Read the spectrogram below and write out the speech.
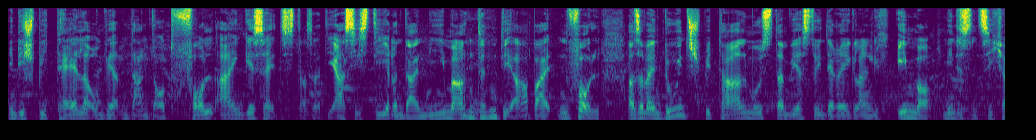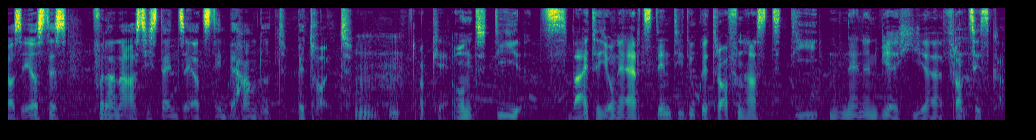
in die Spitäler und werden dann dort voll eingesetzt. Also die assistieren da niemanden, die arbeiten voll. Also wenn du ins Spital musst, dann wirst du in der Regel eigentlich immer, mindestens sicher als erstes, von einer Assistenzärztin behandelt, betreut. Mhm, okay. Und die zweite junge Ärztin, die du getroffen hast, die nennen wir hier Franziska.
